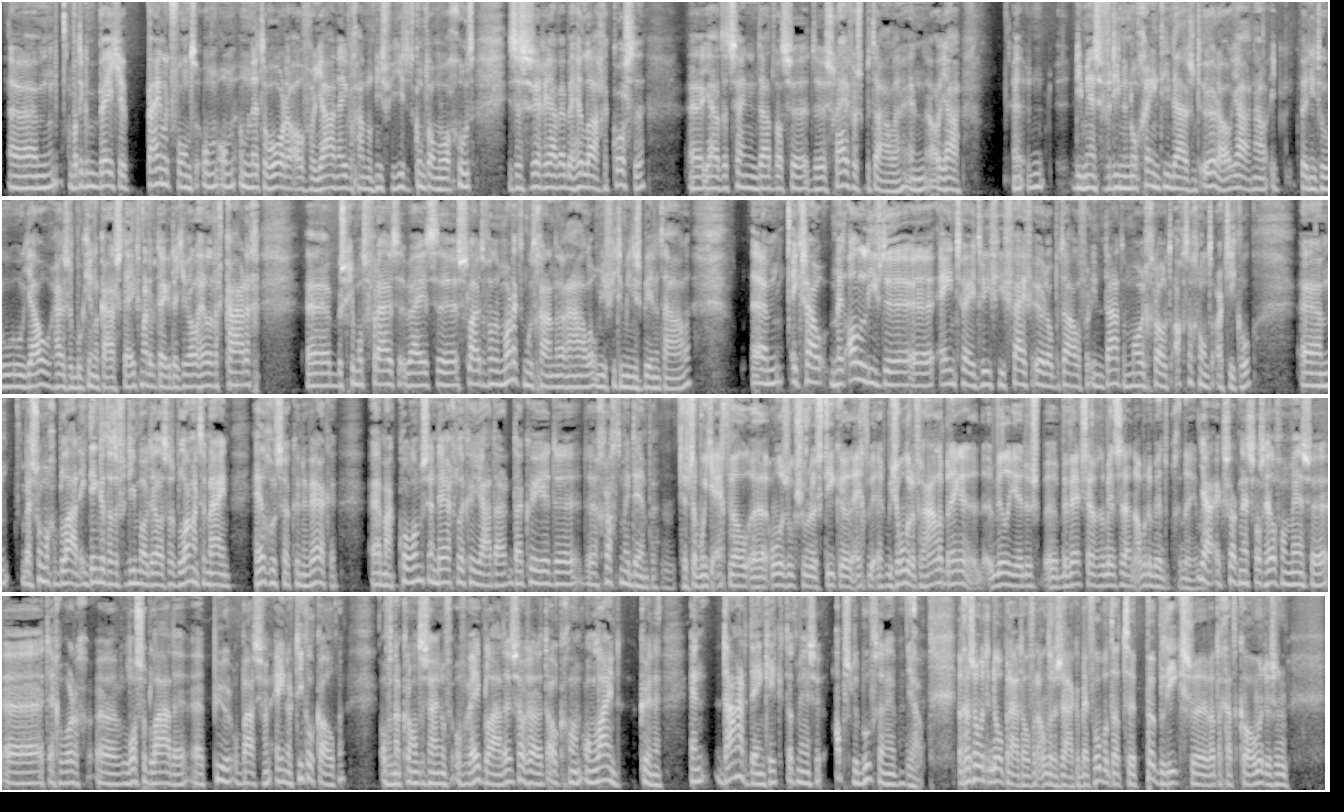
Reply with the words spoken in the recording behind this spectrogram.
Um, wat ik een beetje pijnlijk vond om, om, om net te horen over... ja, nee, we gaan nog niet failliet, het komt allemaal wel goed... is dat ze zeggen, ja, we hebben heel lage kosten. Uh, ja, dat zijn inderdaad wat ze de schrijvers betalen. En oh, ja, die mensen verdienen nog geen 10.000 euro. Ja, nou, ik, ik weet niet hoe, hoe jouw huizenboekje in elkaar steekt... maar dat betekent dat je wel heel erg kaardig... Uh, beschimmeld fruit bij het sluiten van de markt moet gaan halen... om je vitamines binnen te halen. Um, ik zou met alle liefde uh, 1, 2, 3, 4, 5 euro betalen... voor inderdaad een mooi groot achtergrondartikel. Um, bij sommige bladen, ik denk dat dat een verdienmodel is... dat op lange termijn heel goed zou kunnen werken. Uh, maar columns en dergelijke, ja, daar, daar kun je de, de grachten mee dempen. Hmm. Dus dan moet je echt wel uh, onderzoeksjournalistiek... echt, echt bijzondere verhalen brengen. Wil je dus bewerkstelligen dat mensen daar een abonnement op gaan nemen? Ja, exact. Net zoals heel veel mensen tegenwoordig losse bladen... puur op basis van één artikel kopen. Of het nou kranten zijn of, of weekbladen. Zo zou het ook gewoon online kunnen. En daar denk ik dat mensen absoluut behoefte aan hebben. Ja. We gaan zo meteen doorpraten over andere zaken. Bijvoorbeeld dat uh, Publix, uh, wat er gaat komen. Dus een,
